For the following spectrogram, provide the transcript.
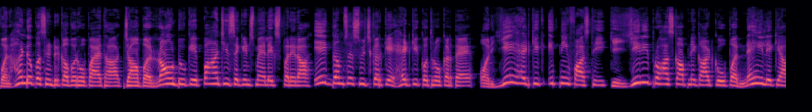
100% रिकवर हो पाया था, जहाँ पर राउंड टू के पाँच ही सेकंड्स में एलेक्स परेरा एकदम से स्विच करके हेड किक को थ्रो करता है, और ये हेड किक इतनी फास्ट थी कि यरी प्रोहास्का अपने गार्ड को ऊपर नहीं लेके आ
